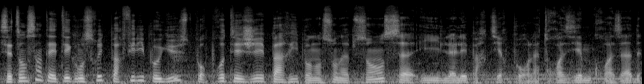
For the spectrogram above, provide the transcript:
Cette enceinte a été construite par Philippe Auguste pour protéger Paris pendant son absence. Il allait partir pour la troisième croisade.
